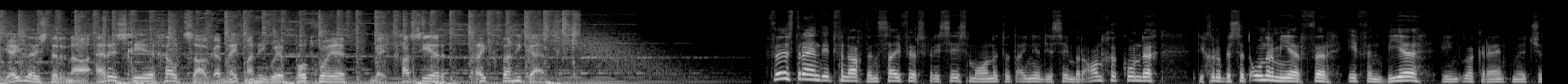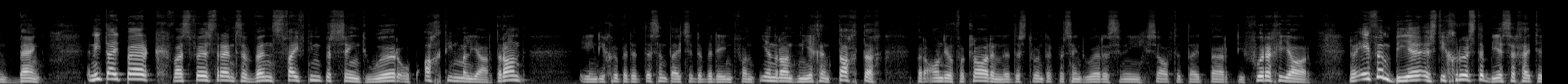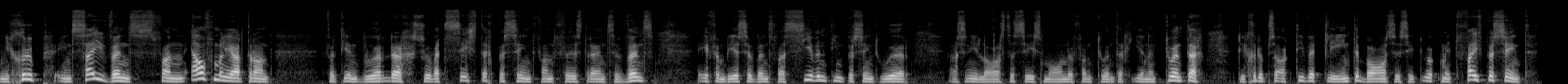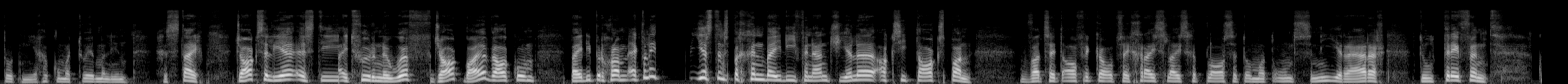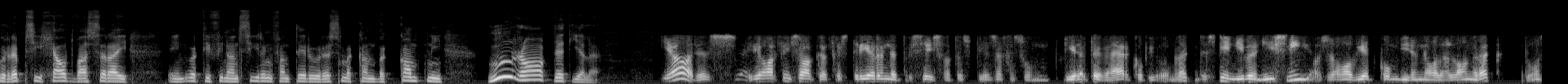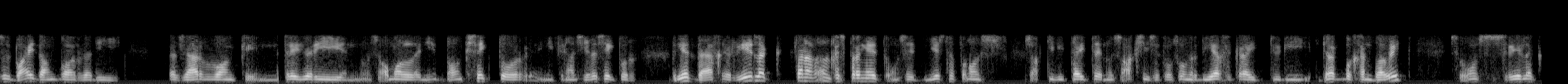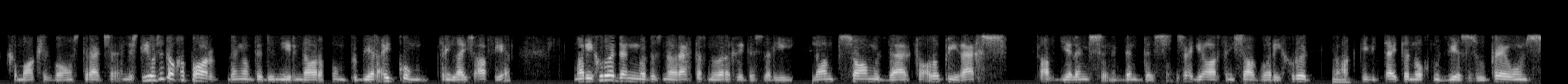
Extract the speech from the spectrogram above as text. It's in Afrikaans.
Jy luister na RSG Geldsaake met Money Web Potgoe met gasheer Ryk van die Kerk. First Rand het vandag winssyfers vir die 6 maande tot einde Desember aangekondig. Die groep besit onder meer vir FNB en ook Rand Merchant Bank. In die tydperk was First Rand se wins 15% hoër op 18 miljard rand en die groep het 'n tussentydse dividend van R1.89 per aandeel verklaar en dit is 20% hoër as in dieselfde tydperk die vorige jaar. Nou FNB is die grootste besigheid in die groep en sy wins van 11 miljard rand verteenwoordig sowat 60% van First Rand se wins. FNB se wins was 17% hoër as in die laaste 6 maande van 2021. Die groep se aktiewe kliëntebasis het ook met 5% tot 9,2 miljoen gestyg. Jacques Celie is die uitvoerende hoof. Jacques, baie welkom by die program. Ek wil net eerstens begin by die finansiële aksie taakspan wat Suid-Afrika op sy gryslys geplaas het omdat ons nie regtig doeltreffend korrupsie, geldwasery en ook die finansiering van terrorisme kan bekamp nie. Hoe raak dit julle? Ja, dis uit die aard van die saak 'n frustrerende proses wat ons besig is om deur te werk op die oomblik. Dis nie nuwe nuus nie. Ons almal weet kom die ding nou al 'n lang ruk. Ons is baie dankbaar dat die Reservebank en Treasury en ons almal in die banksektor en die finansiële sektor breedweg redelik vinnig ingespring het. Ons het meeste van ons aktiwiteite en ons aksies het ons onder beheer gekry toe die druk begin bou het. So ons is redelik gemaklik waar ons trek sy industrie. Ons het nog 'n paar dinge om te doen hier en daar om probeer uitkom van die lys af weer. Maar die groot ding wat ons nou regtig nodig het is dat die land saam moet werk veral op die regs afdelings en ek dink dis is uit die aard van die saak waar die groot ja. aktiwiteite nog moet wees is hoe kry ons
